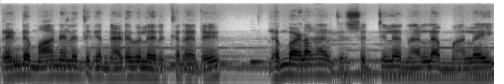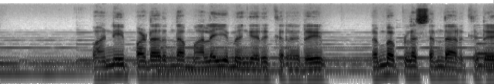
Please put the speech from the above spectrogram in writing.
ரெண்டு மாநிலத்துக்கு நடுவில் இருக்கிறது. ரொம்ப அழகா இருக்கு. சுற்றில நல்ல மலை பனி படர்ந்த மலையும் இங்க இருக்கிறது. ரொம்ப பிளசண்டா இருக்குது.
